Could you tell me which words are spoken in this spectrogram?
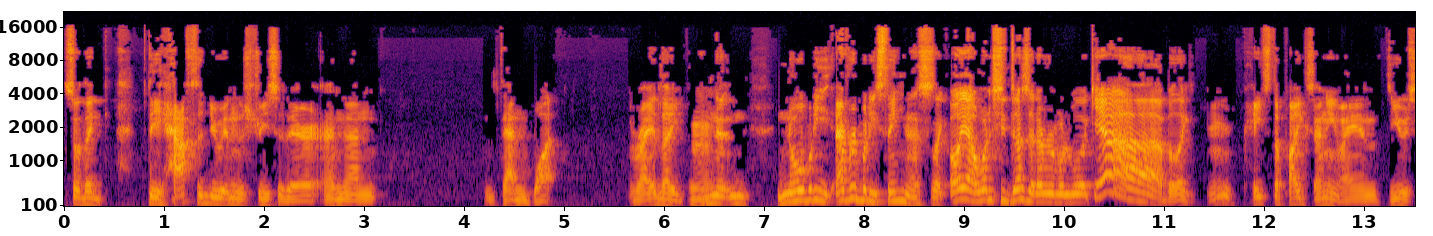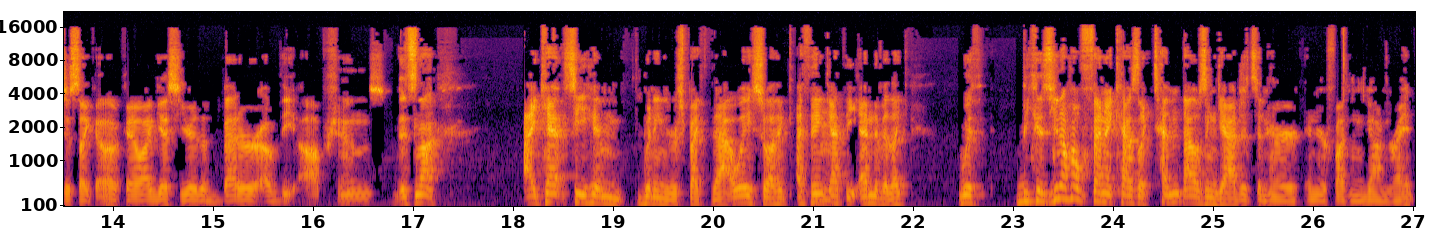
So they they have to do it in the streets of there, and then then what? Right? Like Mm. n- nobody, everybody's thinking this is like, oh yeah, once he does it, everyone will be like, yeah, but like mm, hates the Pikes anyway, and you was just like, okay, well, I guess you're the better of the options. It's not. I can't see him winning respect that way. So I think I think Mm. at the end of it, like with because you know how Fennec has like ten thousand gadgets in her in her fucking gun, right?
